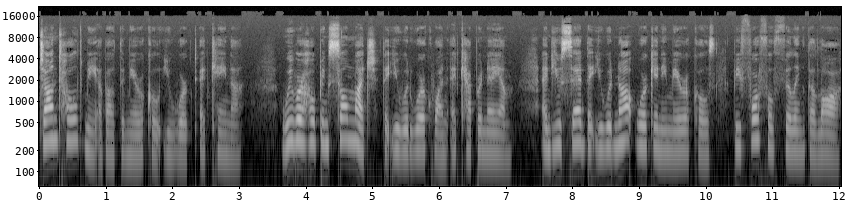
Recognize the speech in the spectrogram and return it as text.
John told me about the miracle you worked at Cana. We were hoping so much that you would work one at Capernaum, and you said that you would not work any miracles before fulfilling the law.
